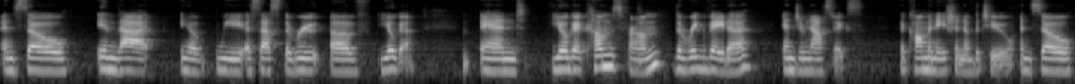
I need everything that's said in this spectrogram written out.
And so in that, you know, we assess the root of yoga. And yoga comes from the Rig Veda and gymnastics, a combination of the two. And so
